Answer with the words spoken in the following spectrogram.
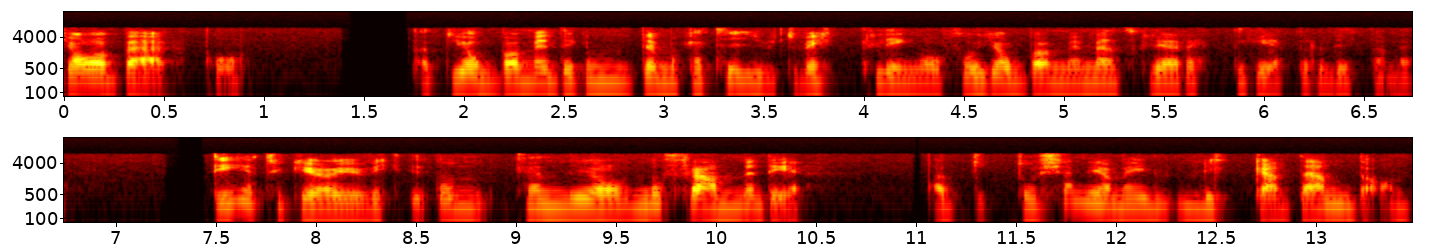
jag bär på att jobba med demokratiutveckling och få jobba med mänskliga rättigheter och liknande. Det tycker jag är viktigt och kan jag nå fram med det, att då känner jag mig lyckad den dagen.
